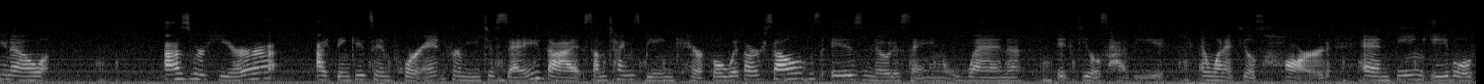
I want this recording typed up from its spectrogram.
You know, as we're here, I think it's important for me to say that sometimes being careful with ourselves is noticing when it feels heavy and when it feels hard. And being able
